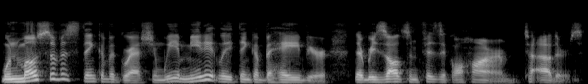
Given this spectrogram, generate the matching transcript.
When most of us think of aggression, we immediately think of behavior that results in physical harm to others.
